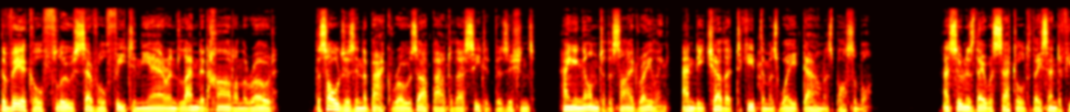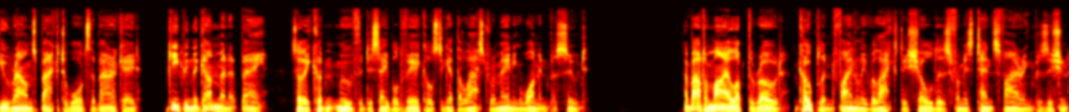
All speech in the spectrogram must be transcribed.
The vehicle flew several feet in the air and landed hard on the road. The soldiers in the back rose up out of their seated positions, hanging on to the side railing and each other to keep them as weighed down as possible. As soon as they were settled, they sent a few rounds back towards the barricade, keeping the gunmen at bay, so they couldn't move the disabled vehicles to get the last remaining one in pursuit. About a mile up the road, Copeland finally relaxed his shoulders from his tense firing position.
